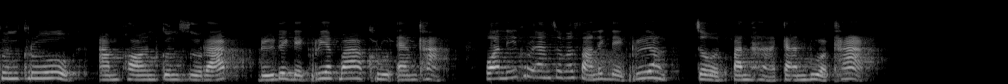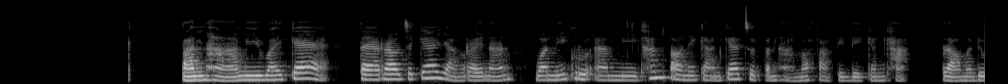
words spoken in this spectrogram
คุณครูอัมพรกุลสุรักษ์หรือเด็กๆ เรียกว่าครูแอมค่ะ วันนี้ครูแอมจะมาสอนเด็กๆ เรื่อง โจทย์ปัญหาการบวกค่ะ ปัญหามีไว้แก้ แต่เราจะแก้อย่างไรนั้น วันนี้ครูแอมมีขั้นตอนในการแก้โจทย์ปัญหามาฝากเด็กๆ กันค่ะ เรามาดู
